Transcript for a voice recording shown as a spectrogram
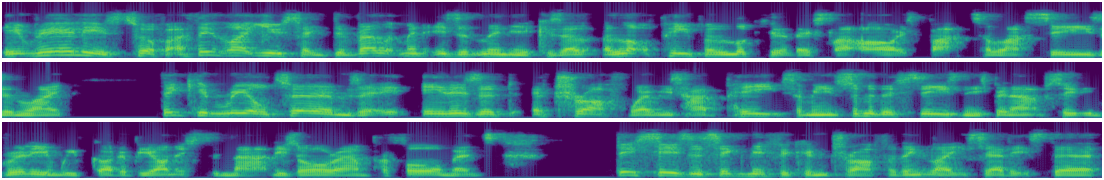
it really is tough. I think, like you say, development isn't linear because a, a, lot of people are looking at this like, oh, it's back to last season. Like, think in real terms, it, it is a, a, trough where he's had peaks. I mean, some of this season he's been absolutely brilliant. We've got to be honest in that, and his all-round performance this is a significant trough. I think, like you said, it's the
